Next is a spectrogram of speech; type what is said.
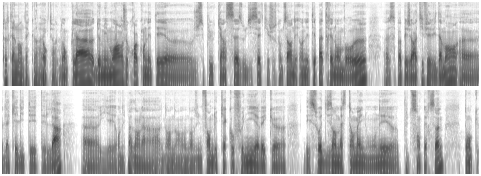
Totalement d'accord avec toi. Donc là, de mémoire, je crois qu'on était, euh, je sais plus, 15, 16 ou 17, quelque chose comme ça. On n'était pas très nombreux. Euh, c'est pas péjoratif, évidemment. Euh, la qualité était là. Euh, on n'est pas dans, une forme de cacophonie avec des soi-disant mastermind où on est plus de 100 personnes. Donc,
